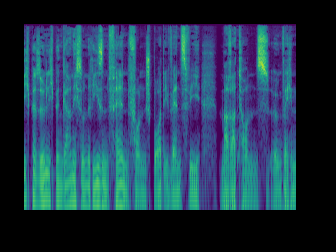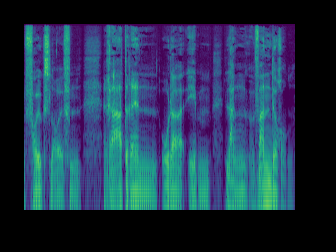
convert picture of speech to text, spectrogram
Ich persönlich bin gar nicht so ein Riesenfan von Sportevents wie Marathons, irgendwelchen Volksläufen, Radrennen oder eben langen Wanderungen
